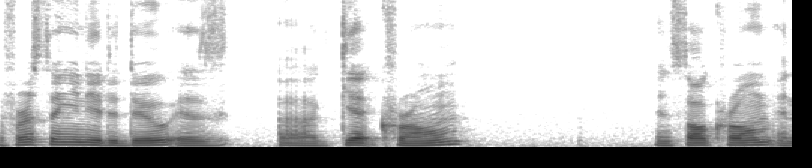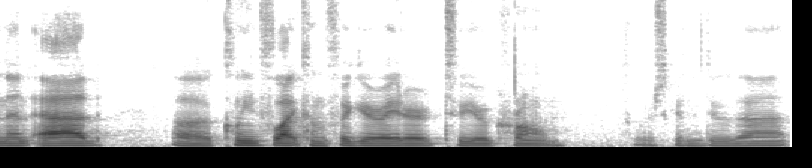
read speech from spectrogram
The first thing you need to do is uh, get Chrome, install Chrome, and then add a clean flight configurator to your Chrome. So we're just going to do that.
